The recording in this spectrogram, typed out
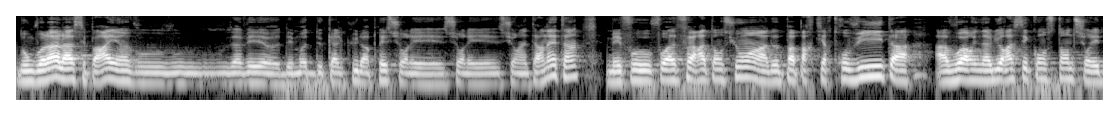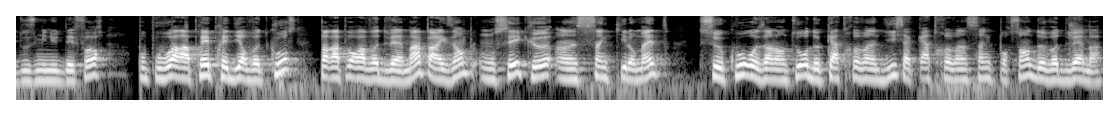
Donc voilà, là c'est pareil, hein, vous, vous- vous avez euh, des modes de calcul après sur, les, sur, les, sur Internet, hein, mais il faut, faut faire attention à ne pas partir trop vite, à, à avoir une allure assez constante sur les 12 minutes d'effort pour pouvoir après prédire votre course. Par rapport à votre VMA, par exemple, on sait qu'un 5 km se court aux alentours de 90 à 85% de votre VMA.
